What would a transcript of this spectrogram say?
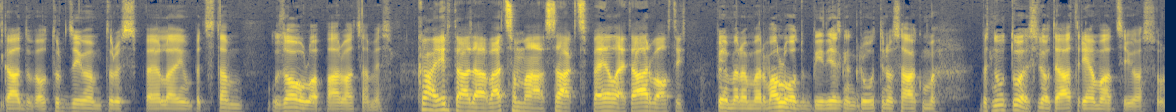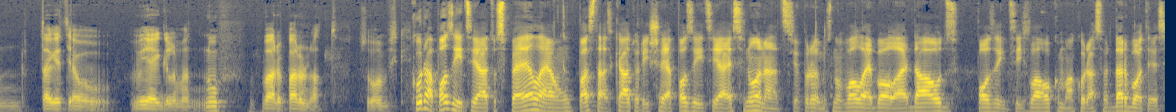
Gadu vēl tur dzīvojam, tur es spēlēju, un pēc tam uz Aulo pārvācāmies. Kā ir tādā vecumā sākt spēlēt ārvalstīs? Piemēram, ar valodu bija diezgan grūti no sākuma, bet nu, to es ļoti ātri iemācījos, un tagad jau viegli man nu, varu parunāt. Somiski. Kurā pozīcijā tu spēlē un pastāsti, kā tu arī šajā pozīcijā esi nonācis? Jo, protams, nu, volejbolā ir daudz pozīcijas laukumā, kurās var darboties.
